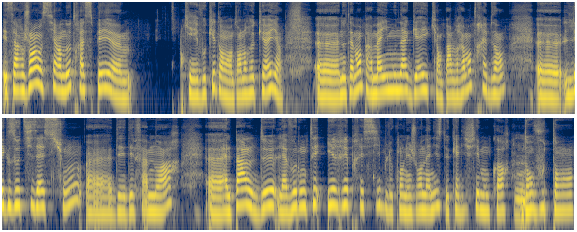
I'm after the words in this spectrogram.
Et ça rejoint aussi un autre aspect euh, qui est évoqué dans, dans le recueil, euh, notamment par Maïmouna Gay, qui en parle vraiment très bien, euh, l'exotisation euh, des, des femmes noires. Elle parle de la volonté irrépressible qu'ont les journalistes de qualifier mon corps Mm. d'envoûtant,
